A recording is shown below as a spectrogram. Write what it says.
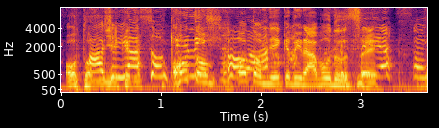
o tom A že niekedy... ja som o tom, o tom niekedy na budúce. Ja som...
